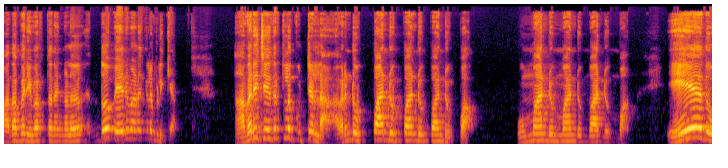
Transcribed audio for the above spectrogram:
മതപരിവർത്തനങ്ങൾ എന്തോ പേര് വേണമെങ്കിലും വിളിക്കാം. അവർ ചെയ്തിട്ടുള്ള കുറ്റല്ല. അവരുടെ ഉപ്പാന്റെ ഉപ്പാന്റെ ഉപ്പാന്റെ ഉപ്പ. ഉമ്മാന്റെ ഉമ്മാന്റെ ഉമ്മാന്റെ ഉമ്മ. ഏതോ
